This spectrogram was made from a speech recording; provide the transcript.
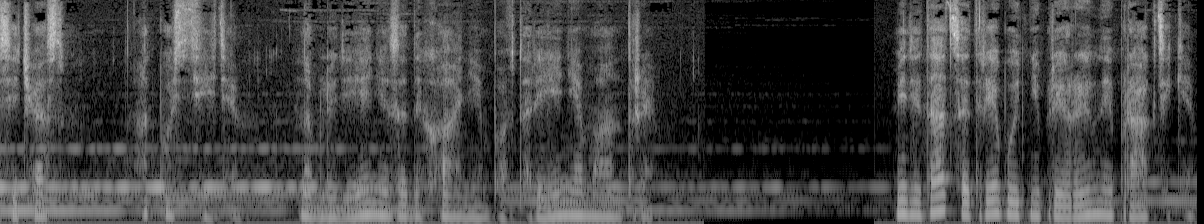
Сейчас отпустите наблюдение за дыханием, повторение мантры. Медитация требует непрерывной практики.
